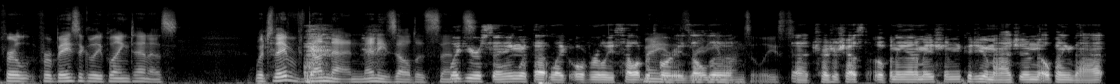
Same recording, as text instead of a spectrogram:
For for basically playing tennis, which they've done that in many Zeldas since. Like you were saying with that like overly celebratory Zelda ones at least. uh, treasure chest opening animation. Could you imagine opening that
